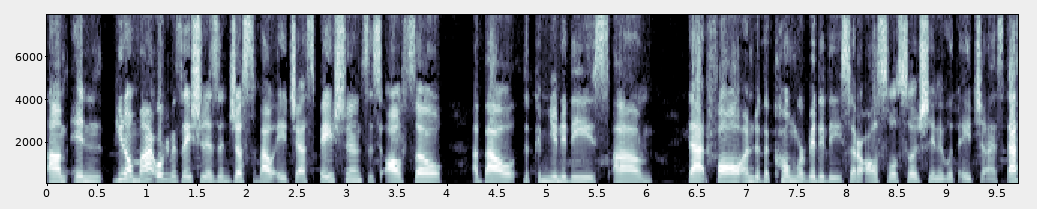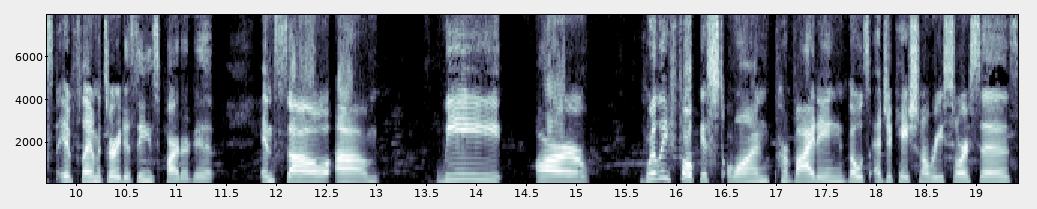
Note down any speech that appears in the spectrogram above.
Um, and, you know, my organization isn't just about HS patients, it's also about the communities um, that fall under the comorbidities that are also associated with HS. That's the inflammatory disease part of it. And so um, we are really focused on providing those educational resources,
